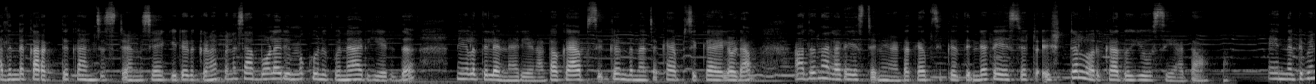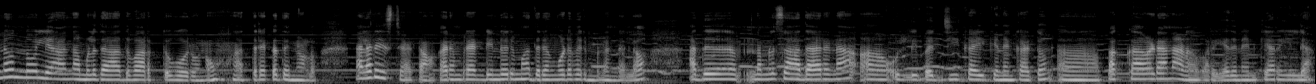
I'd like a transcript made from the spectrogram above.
അതിന്റെ കറക്റ്റ് കൺസിസ്റ്റൻസി ആക്കിയിട്ട് എടുക്കണം. പിന്നെ സബോള അരിയുമ്പോൾ കുനുക്കുന അരിയരുത്. നീളത്തിൽ തന്നെ അരിയണം കേട്ടോ. ക്യാപ്സിക്ക ഉണ്ടെന്ന് വെച്ചാൽ ക്യാപ്സിക്ക അതിലിടാം അത് നല്ല ടേസ്റ്റ് തന്നെയാണ് കേട്ടോ. ക്യാപ്സിക്കത്തിന്റെ ടേസ്റ്റ് ഇഷ്ടമുള്ളവർക്ക് അത് യൂസ് ചെയ്യാം കേട്ടോ. എന്നിട്ട് പിന്നെ ഒന്നുമില്ല. നമ്മളിത് അത് വറുത്ത് കോരണു. അത്രയൊക്കെ തന്നെ ഉള്ളൂ നല്ല ടേസ്റ്റ് ആട്ടോ കാരണം ബ്രെഡിന്റെ ഒരു മധുരം കൂടെ വരുമ്പോഴുണ്ടല്ലോ. അത് നമ്മൾ സാധാരണ ഉള്ളി ബജ്ജി കഴിക്കണേക്കാട്ടും ആ, പക്കാവട എന്നാണ് പറയുക. അതിന് എനിക്കറിയില്ല.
